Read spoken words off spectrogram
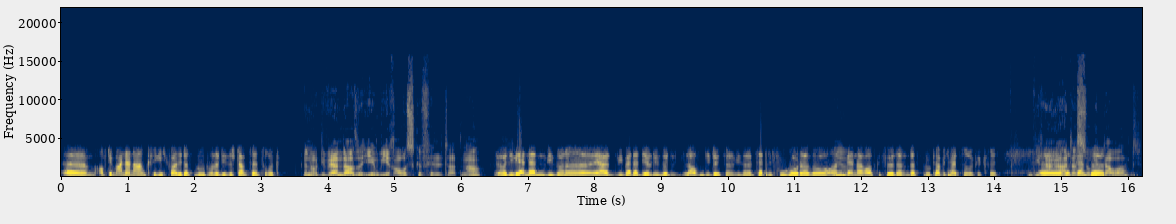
ähm, auf dem anderen Arm kriege ich quasi das Blut ohne diese Stammzellen zurück. Genau, die werden da also irgendwie rausgefiltert, ne? Die werden dann wie so eine, ja, wie bei der Dialyse, laufen die durch so wie so eine Zentrifuge oder so und Ja. werden da rausgefiltert und das Blut habe ich halt zurückgekriegt. Und wie lange Äh, hat das das so Ganze- gedauert?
